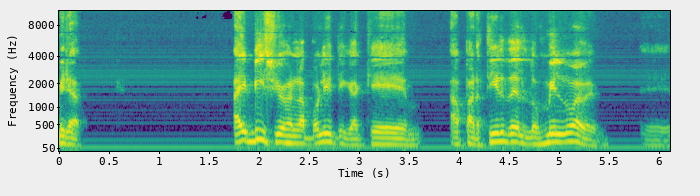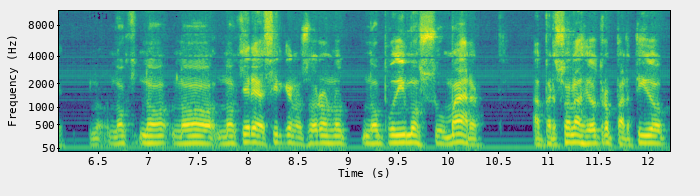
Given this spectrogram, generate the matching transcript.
Mira, hay vicios en la política que a partir del 2009, eh, no, no, no, no, quiere decir que nosotros no, no pudimos sumar a personas de otro partido,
